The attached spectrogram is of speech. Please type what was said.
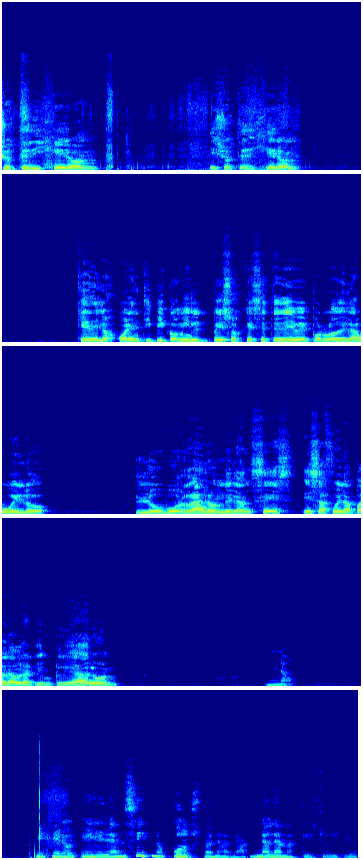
Ellos te dijeron, ellos te dijeron que de los cuarenta y pico mil pesos que se te debe por lo del abuelo, lo borraron del ANSES. ¿Esa fue la palabra que emplearon? No. Dijeron, el ANSES no consta nada, nada más que eso, dijeron.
